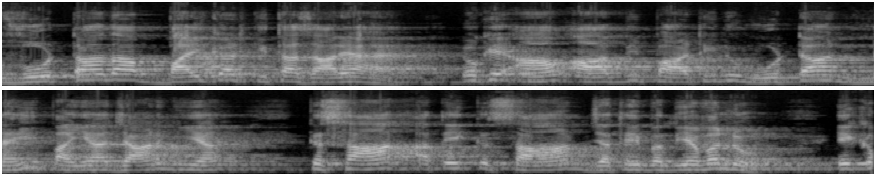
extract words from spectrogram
ਵੋਟਾਂ ਦਾ ਬਾਈਕਾਟ ਕੀਤਾ ਜਾ ਰਿਹਾ ਹੈ, ਕਿਉਂਕਿ ਆਮ ਆਦਮੀ ਪਾਰਟੀ ਨੂੰ ਵੋਟਾਂ ਨਹੀਂ ਪਾਈਆਂ ਜਾਣਗੀਆਂ ਕਿਸਾਨ ਅਤੇ ਕਿਸਾਨ ਜਥੇਬੰਦੀਆਂ ਵੱਲੋਂ। ਇੱਕ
